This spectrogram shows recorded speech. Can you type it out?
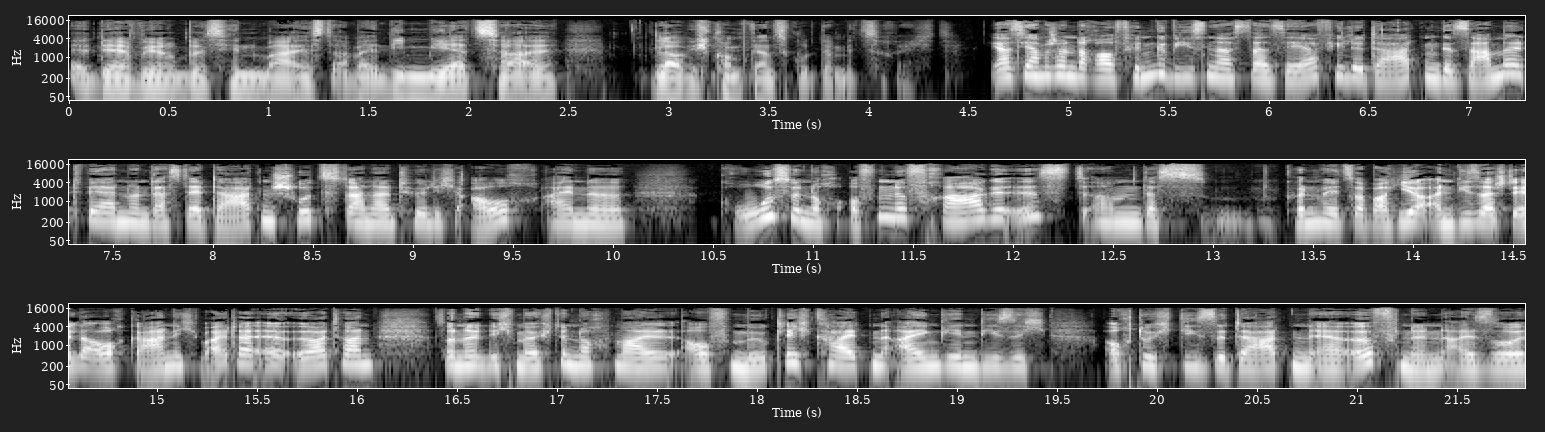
der Wirbels hinweist. Aber die Mehrzahl glaube ich, kommt ganz gut damit zurecht. Ja, Sie haben schon darauf hingewiesen, dass da sehr viele Daten gesammelt werden und dass der Datenschutz da natürlich auch eine große, noch offene Frage ist. Ähm, das können wir jetzt aber hier an dieser Stelle auch gar nicht weiter erörtern, sondern ich möchte noch mal auf Möglichkeiten eingehen, die sich auch durch diese Daten eröffnen. Also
